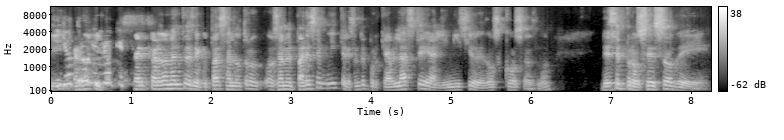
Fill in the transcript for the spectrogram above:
Y, otro libro que... perdón, antes de que pase al otro, o sea, me parece muy interesante porque hablaste al inicio de dos cosas, ¿no? De ese proceso de,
